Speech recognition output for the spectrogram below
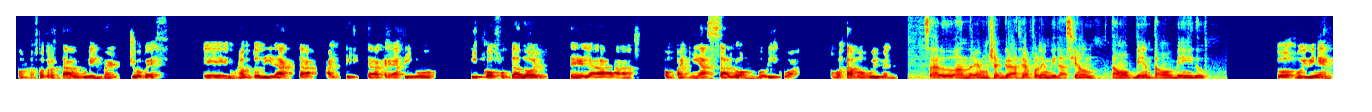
con nosotros está Wilmer Jobeth, eh, un autodidacta, artista, creativo y cofundador de la compañía Salón Boricua. ¿Cómo estamos, Wilmer? Saludos, Andrés. Muchas gracias por la invitación. Estamos bien, estamos bien. ¿Y tú? Todo muy bien.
